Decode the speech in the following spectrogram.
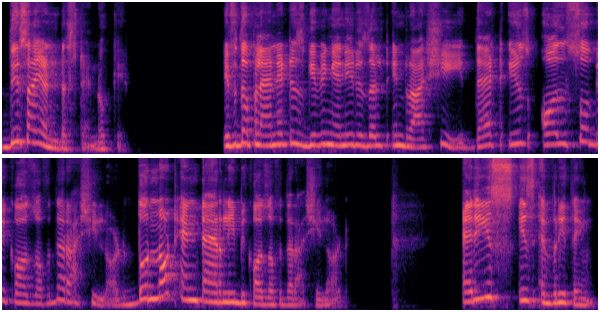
This I understand, okay. If the planet is giving any result in Rashi, that is also because of the Rashi Lord, though not entirely because of the Rashi Lord. Aries is everything.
